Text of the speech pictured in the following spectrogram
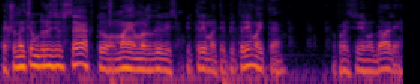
Так що на цьому, друзі, все. Хто має можливість підтримати, підтримайте. Працюємо далі.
